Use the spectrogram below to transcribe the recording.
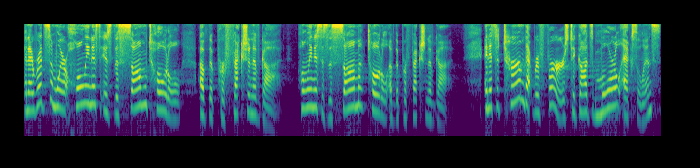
And I read somewhere holiness is the sum total of the perfection of God. Holiness is the sum total of the perfection of God. And it's a term that refers to God's moral excellence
